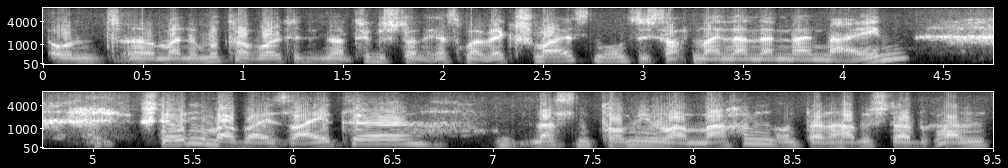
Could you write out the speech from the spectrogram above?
Und äh, meine Mutter wollte die natürlich dann erstmal wegschmeißen und ich sagte, nein, nein, nein, nein, nein. Stell die mal beiseite, lass den Tommy mal machen. Und dann habe ich da dran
